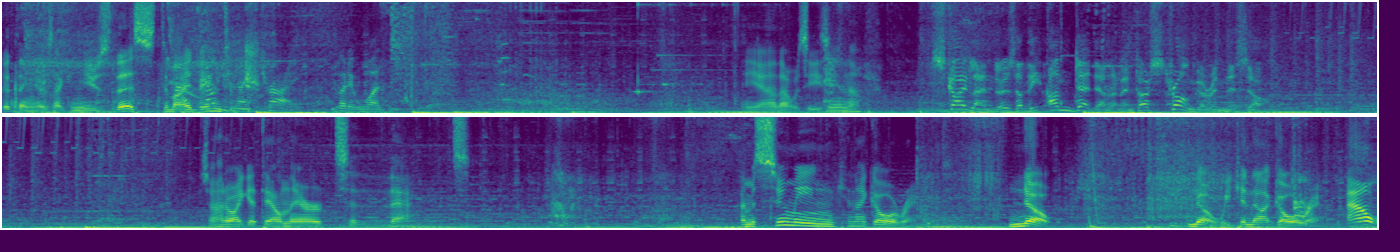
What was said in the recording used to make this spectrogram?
Good thing is I can use this to my That was a advantage. nice try, but it wasn't. Yeah, that was easy enough. Skylanders of the undead element are stronger in this zone. So how do I get down there to that? I'm assuming, can I go around? No. No, we cannot go around. Ow!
